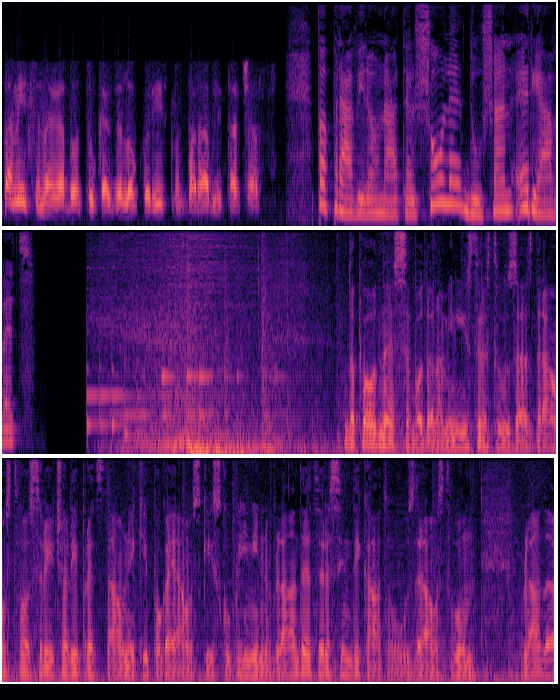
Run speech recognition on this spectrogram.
Pa mislim, da ga bo tukaj zelo koristno porabili ta čas. Pa pravi ravnatelj šole Dušan Erjavec. Dopoldne se bodo na Ministrstvu za zdravstvo srečali predstavniki pogajalskih skupin in vlade ter sindikatov v zdravstvu. Vlada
